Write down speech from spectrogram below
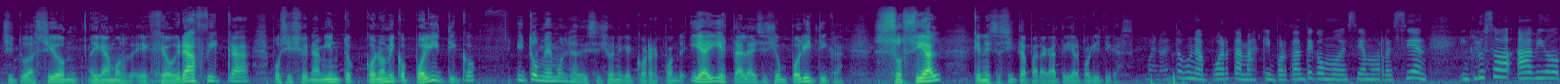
situación digamos, eh, geográfica, posicionamiento económico, político, y tomemos las decisiones que corresponden. Y ahí está la decisión política, social, que necesita para gatillar políticas. Bueno, esto es una puerta más que importante, como decíamos recién. Incluso ha habido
